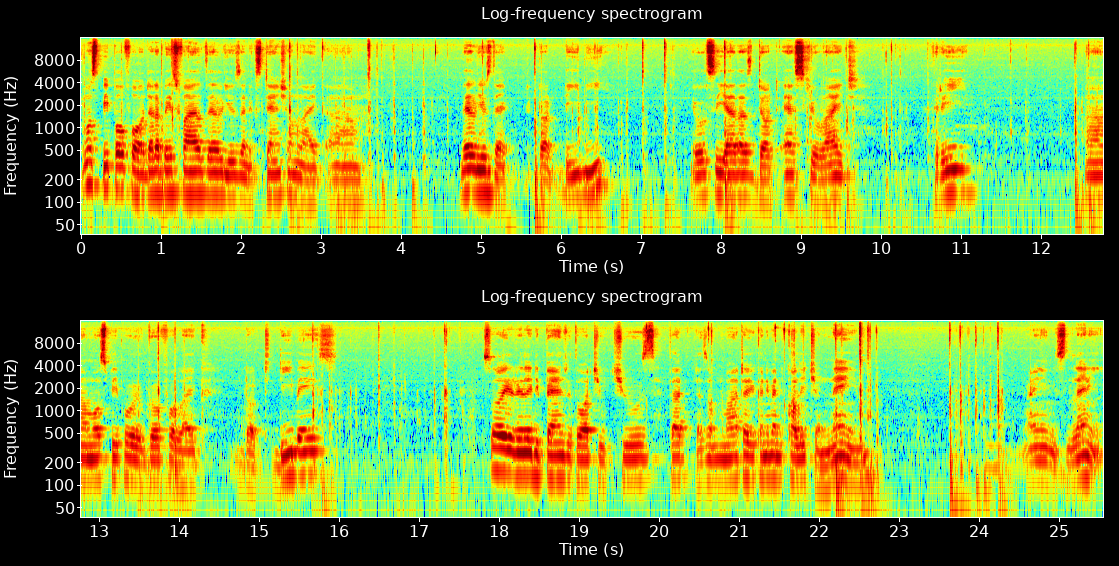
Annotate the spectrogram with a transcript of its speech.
most people for database files they'll use an extension like um, they'll use the dot db you will see others dot sqlite 3 uh, most people will go for like dot dbase so it really depends with what you choose. That doesn't matter. You can even call it your name. My name is Lenny.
